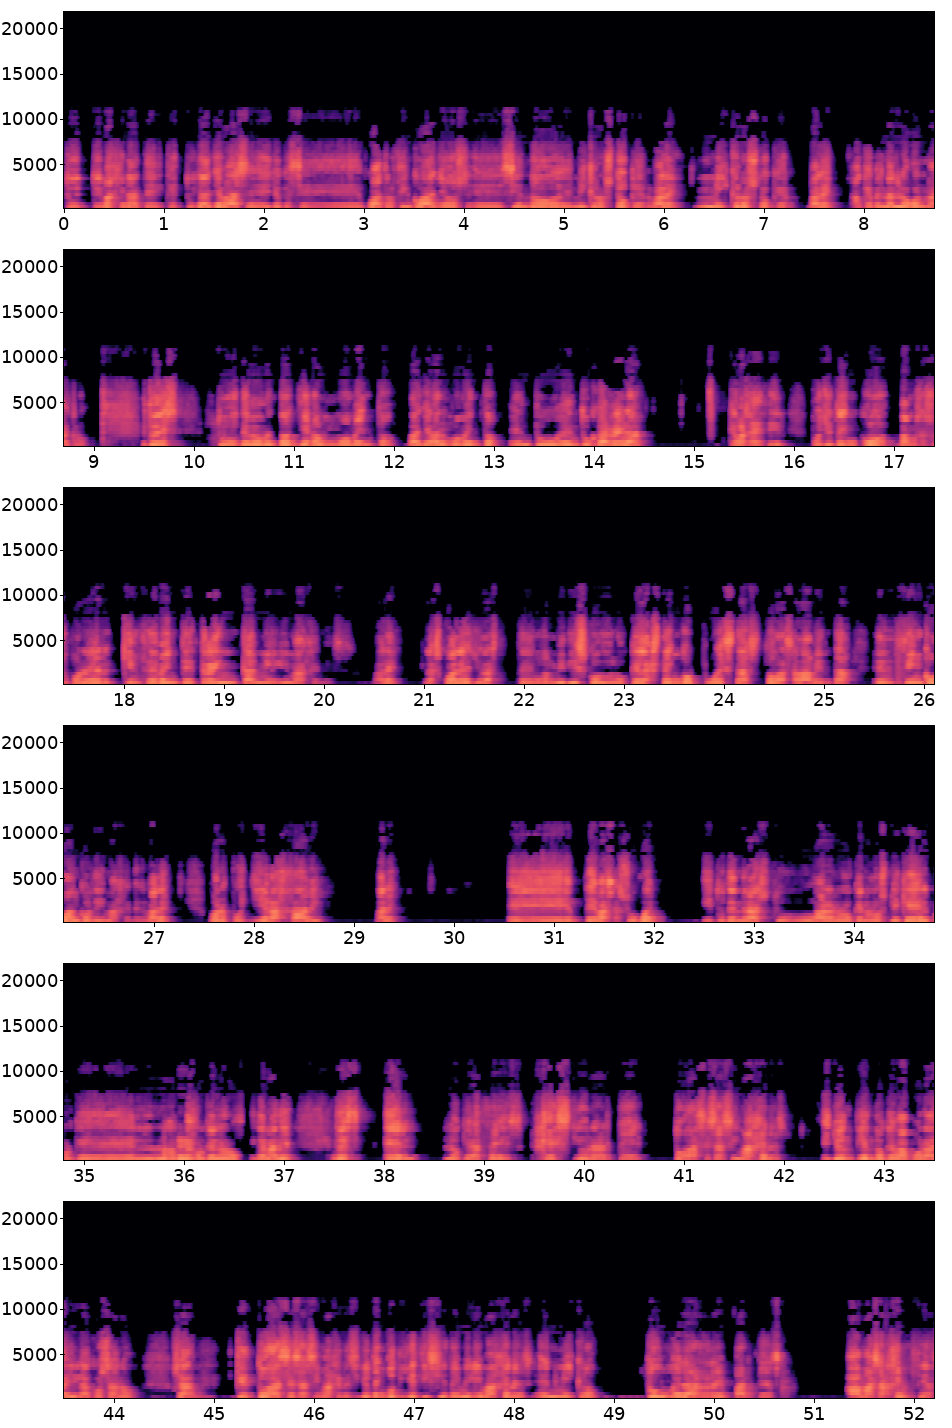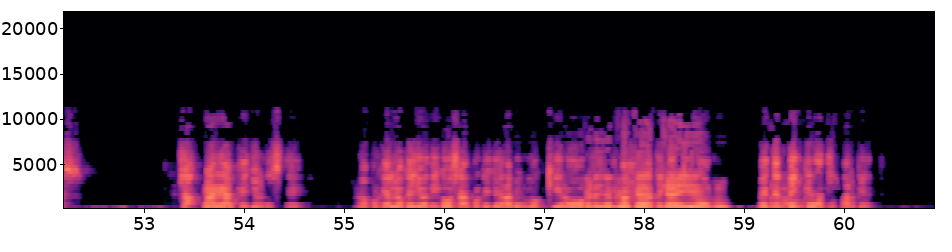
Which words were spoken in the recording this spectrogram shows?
tú, tú imagínate que tú ya llevas, eh, yo qué sé, cuatro o cinco años eh, siendo eh, microstocker, ¿vale? Microstocker, ¿vale? Aunque vendan luego el macro. Entonces, tú de momento llega un momento, va a llegar un momento en tu, en tu carrera ¿Qué vas a decir? Pues yo tengo, vamos a suponer, 15, 20, 30 mil imágenes, ¿vale? Las cuales yo las tengo en mi disco duro, que las tengo puestas todas a la venta en cinco bancos de imágenes, ¿vale? Bueno, pues llega Javi, ¿vale? Eh, te vas a su web y tú tendrás tu, ahora no lo que no lo explique él, porque él mejor que él no lo explica nadie. Entonces, él lo que hace es gestionarte todas esas imágenes. Y yo entiendo que va por ahí la cosa, ¿no? O sea, que todas esas imágenes, si yo tengo 17.000 imágenes en micro, tú me las repartes a más agencias. O sea, a las eh. que yo no esté. ¿No? Porque es lo que yo digo, o sea, porque yo ahora mismo quiero. Pero yo creo que, ahí. meterme en Creative Market.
